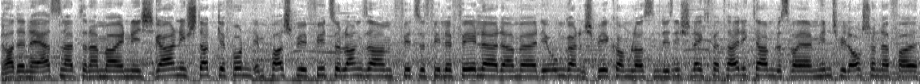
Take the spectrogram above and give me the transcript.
Gerade in der ersten Halbzeit haben wir eigentlich gar nicht stattgefunden. Im Passspiel viel zu langsam, viel zu viele Fehler. Da haben wir die Ungarn ins Spiel kommen lassen, die nicht schlecht verteidigt haben. Das war ja im Hinspiel auch schon der Fall.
